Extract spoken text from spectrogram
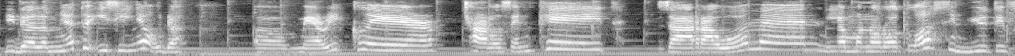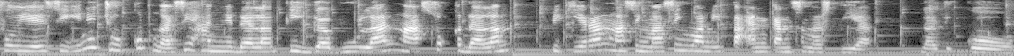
di dalamnya tuh isinya udah uh, Mary Claire, Charles and Kate, Zara Woman. Yang menurut lo si Beautiful Yesi ini cukup nggak sih hanya dalam tiga bulan masuk ke dalam pikiran masing-masing wanita and consumers dia? Nggak cukup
